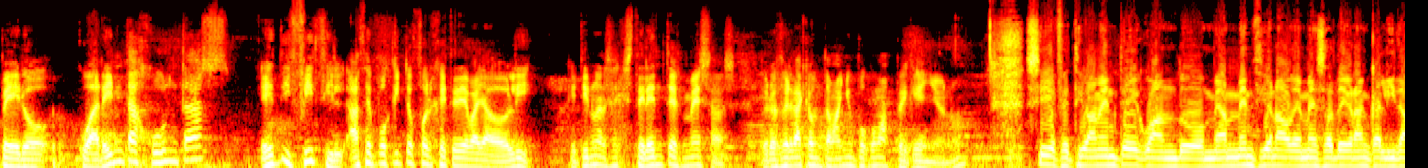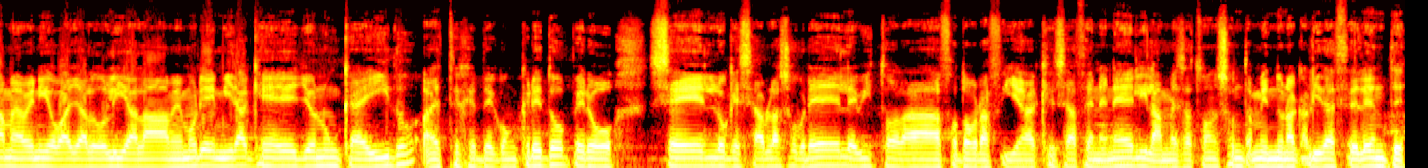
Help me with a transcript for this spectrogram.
pero 40 juntas es difícil. Hace poquito fue el GT de Valladolid que tiene unas excelentes mesas, pero es verdad que a un tamaño un poco más pequeño, ¿no? Sí, efectivamente, cuando me han mencionado de mesas de gran calidad me ha venido Valladolid a la memoria y mira que yo nunca he ido a este GT concreto, pero sé lo que se habla sobre él, he visto las fotografías que se hacen en él y las mesas son, también de una calidad excelente,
